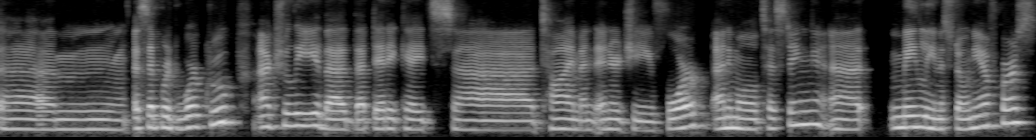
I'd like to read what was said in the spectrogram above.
um, a separate work group actually that that dedicates uh, time and energy for animal testing uh, mainly in estonia of course.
